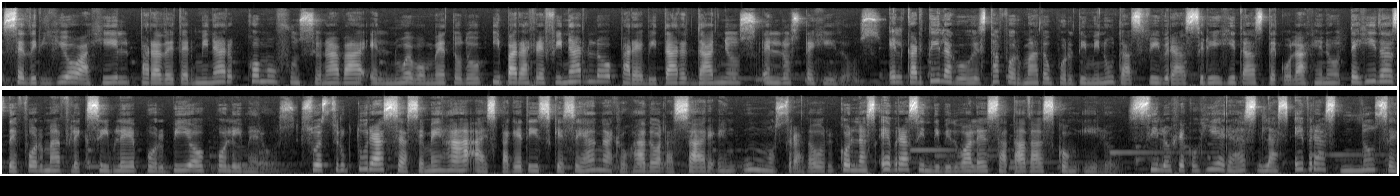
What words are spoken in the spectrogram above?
se dirigió a Hill para determinar cómo funcionaba el nuevo método y para refinarlo para evitar daños en los tejidos. El cartílago está formado por diminutas fibras rígidas de colágeno tejidas de forma flexible por biopolímeros. Su estructura se asemeja a espaguetis que se han arrojado al azar en un mostrador con las hebras individuales atadas con hilo. Si lo recogieras, las hebras no se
